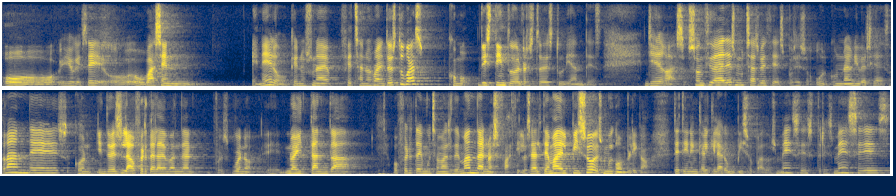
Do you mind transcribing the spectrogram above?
o yo qué sé, o, vas en enero, que no es una fecha normal. Entonces tú vas como distinto del resto de estudiantes llegas. Son ciudades muchas veces, pues eso, con universidades grandes, con, entonces la oferta y la demanda, pues bueno, eh, no hay tanta oferta, hay mucha más demanda, no es fácil. O sea, el tema del piso es muy complicado. Te tienen que alquilar un piso para dos meses, tres meses.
